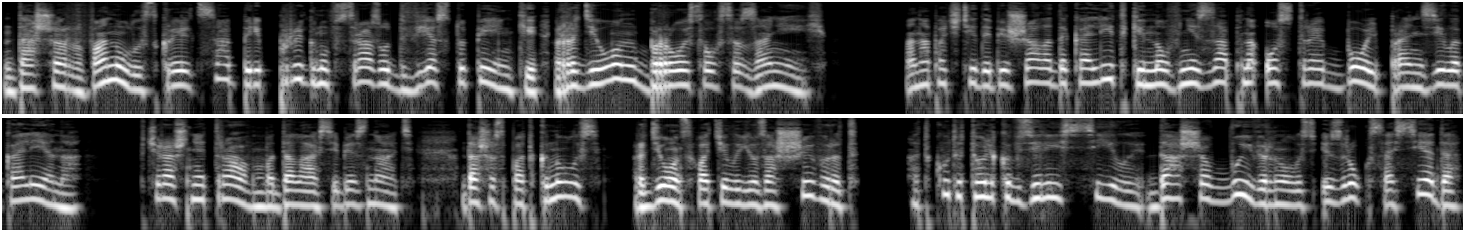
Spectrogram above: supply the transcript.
Даша рванула с крыльца, перепрыгнув сразу две ступеньки. Родион бросился за ней. Она почти добежала до калитки, но внезапно острая боль пронзила колено. Вчерашняя травма дала о себе знать. Даша споткнулась, Родион схватил ее за шиворот. Откуда только взялись силы? Даша вывернулась из рук соседа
